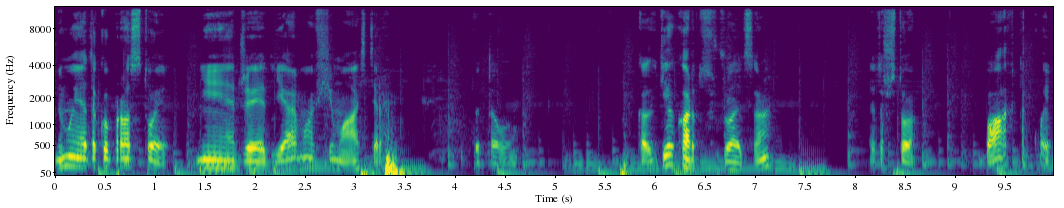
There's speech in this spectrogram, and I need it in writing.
Думаю, я такой простой. Не, Джейд, я вообще мастер. Того. Как где карта сужается, а? Это что? Бах такой?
